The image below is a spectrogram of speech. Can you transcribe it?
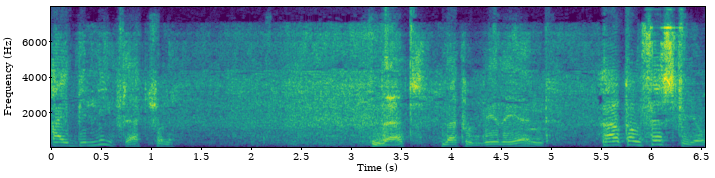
I believed actually that that would be the end. I'll confess to you,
